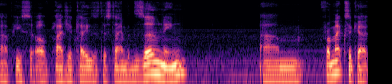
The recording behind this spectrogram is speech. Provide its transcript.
uh, piece of plagioclase, this time with zoning um, from Mexico.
